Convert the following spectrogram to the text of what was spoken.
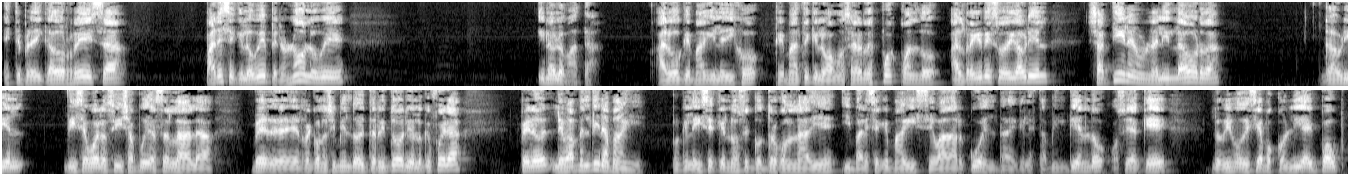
este predicador reza, parece que lo ve, pero no lo ve, y no lo mata. Algo que Maggie le dijo que mate, que lo vamos a ver después, cuando al regreso de Gabriel ya tienen una linda horda. Gabriel dice, bueno, sí, ya pude hacer la, ver eh, reconocimiento de territorio, lo que fuera, pero le va a mentir a Maggie, porque le dice que no se encontró con nadie y parece que Maggie se va a dar cuenta de que le está mintiendo, o sea que lo mismo que decíamos con Leah y Pope,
